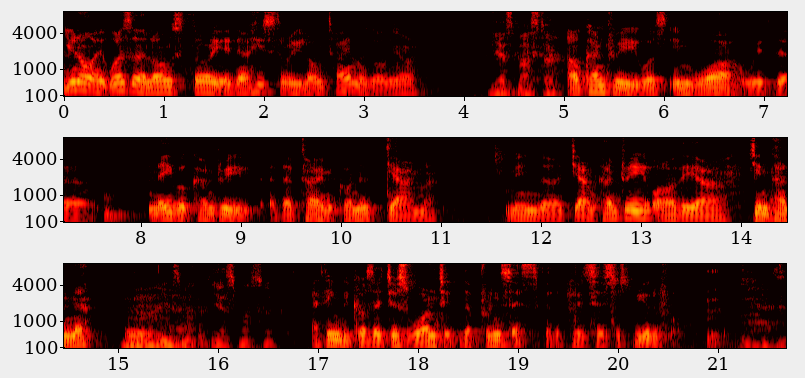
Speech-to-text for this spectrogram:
You know, it was a long story in a history, long time ago. You know. Yes, master. Our country was in war with the neighbor country at that time called nước Chàm mean the Cham country or the uh, Thanh. Uh? Mm. Yes, yes, master. I think because I just wanted the princess, because the princess was beautiful. Yes.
